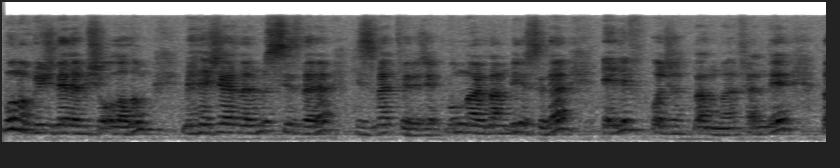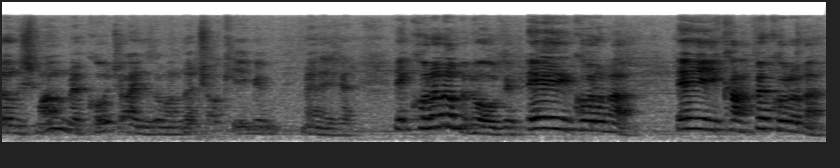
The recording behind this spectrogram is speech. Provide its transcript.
bunu müjdelemiş olalım. Menajerlerimiz sizlere hizmet verecek. Bunlardan birisi de Elif Ocaklı hanımefendi, danışman ve koç aynı zamanda çok iyi bir menajer. E korona mı ne olacak? Ey korona! Ey kahpe korona!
